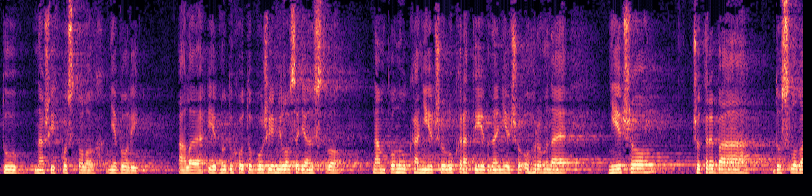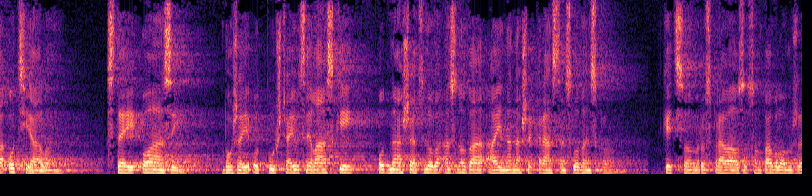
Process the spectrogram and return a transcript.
tu v našich kostoloch neboli ale jednoducho to Božie milosedenstvo nám ponúka niečo lukratívne, niečo ohromné, niečo, čo treba doslova odtiaľ z tej oázy Božej odpúšťajúcej lásky odnášať znova a znova aj na naše krásne Slovensko. keď som rozprával s otcom Pavlom, že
